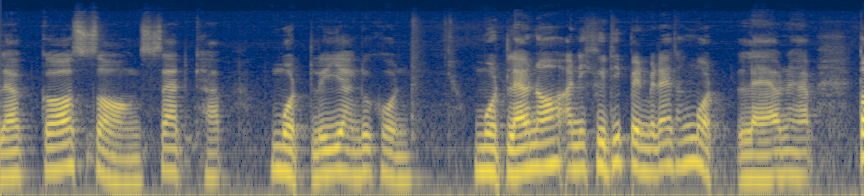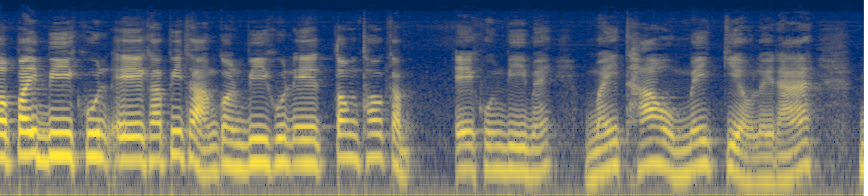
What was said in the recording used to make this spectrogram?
แล้วก็ 2z ครับ หมดหรือยังทุกคน หมดแล้วเนาะ อันนี้คือที่เป็นไปได้ทั้งหมดแล้วนะครับ ต่อไป b คูณ a ครับ พี่ถามก่อน b คูณ a ต้องเท่ากับ a คูณ b ไหม ไม่เท่าไม่เกี่ยวเลยนะ b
